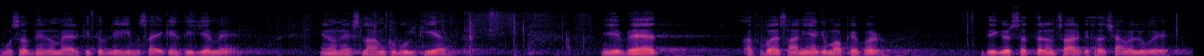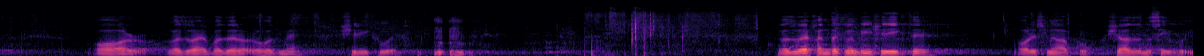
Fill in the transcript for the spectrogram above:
مصب بن عمیر کی تبلیغی مسائل کے نتیجے میں انہوں نے اسلام قبول کیا۔ یہ بیت اقبا ثانیہ کے موقع پر دیگر ستر انصار کے ساتھ شامل ہوئے اور غزوہ بدر اور عہد میں شریک ہوئے۔ غزوہ خندق میں بھی شریک تھے اور اس میں آپ کو شہادت نصیب ہوئی۔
